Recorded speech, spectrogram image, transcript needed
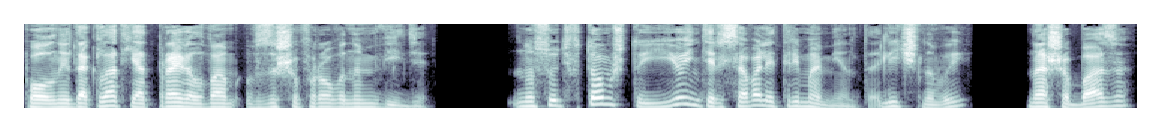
«Полный доклад я отправил вам в зашифрованном виде. Но суть в том, что ее интересовали три момента. Лично вы, наша база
